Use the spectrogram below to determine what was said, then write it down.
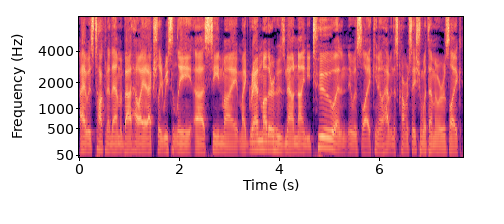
I was talking to them about how I had actually recently uh, seen my my grandmother, who's now 92, and it was like you know having this conversation with them, and it was like.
